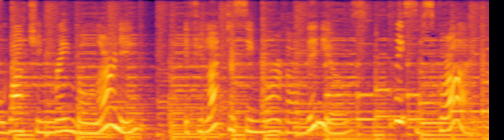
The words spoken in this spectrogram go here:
for watching Rainbow Learning. If you'd like to see more of our videos, please subscribe.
